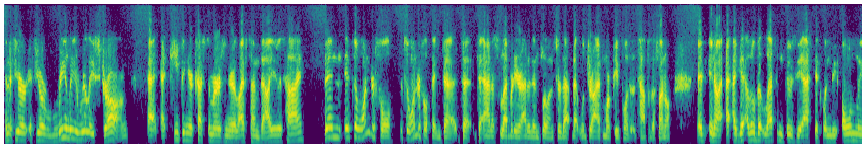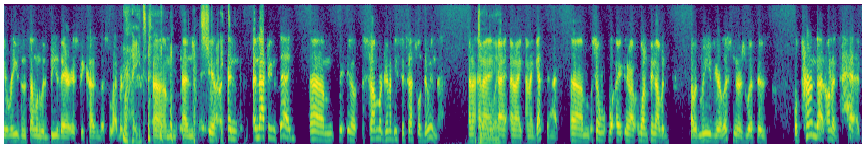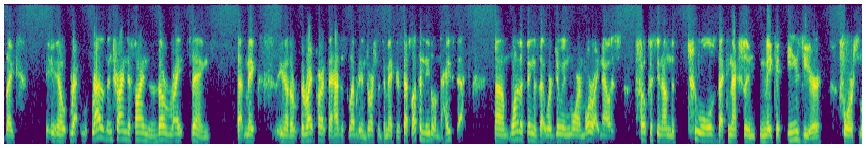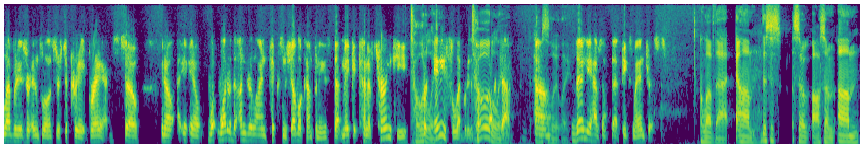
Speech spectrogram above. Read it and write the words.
And if you're if you're really really strong at, at keeping your customers and your lifetime value is high then it's a wonderful it's a wonderful thing to, to, to add a celebrity or add an influencer that, that will drive more people into the top of the funnel it, you know, I, I, get a little bit less enthusiastic when the only reason someone would be there is because of the celebrity. Right. Um, and you know, and and that being said, um, you know, some are going to be successful doing that. and, totally. and I, I, and I and I get that. Um, so you know, one thing I would I would leave your listeners with is, well, turn that on its head. Like, you know, ra- rather than trying to find the right thing that makes you know the the right product that has a celebrity endorsement to make it successful, that's a needle in the haystack. Um, one of the things that we're doing more and more right now is focusing on the tools that can actually make it easier for celebrities or influencers to create brands. So, you know, you know, what what are the underlying picks and shovel companies that make it kind of turnkey totally. for any celebrity? Totally, um, absolutely. Then you have something that piques my interest. I love that. Um, this is so awesome. Um,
